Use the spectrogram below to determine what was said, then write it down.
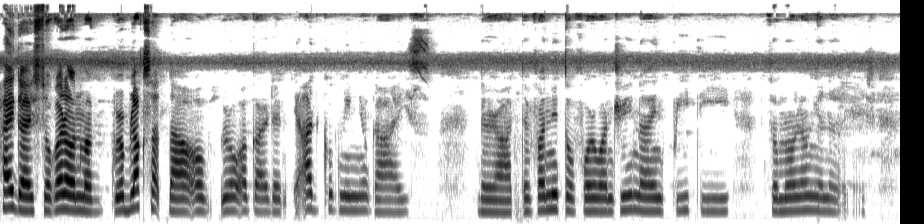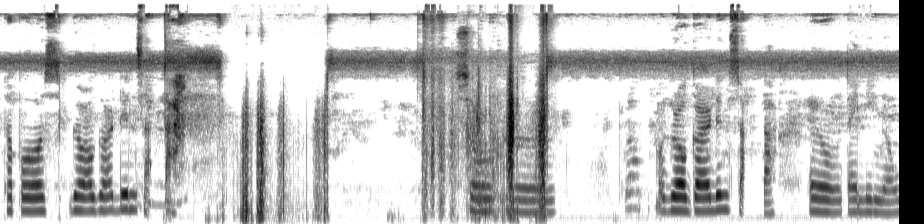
Hi guys, so karon mag Roblox at ta og grow a garden. I-add ko ninyo guys. Dara Tiffany to 4139 PT. So mo lang yan na guys. Tapos grow a garden sa ta. So um, mag grow garden sa ta. Ayong telingaw.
